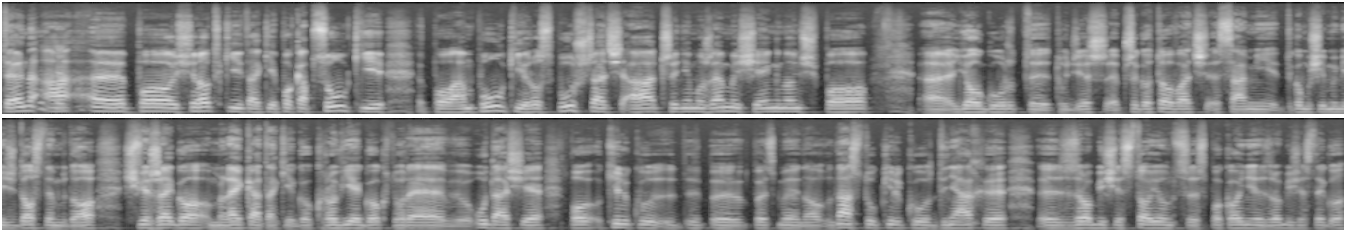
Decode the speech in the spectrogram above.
ten, a e, po środki takie, po kapsułki, po ampułki rozpuszczać, a czy nie możemy sięgnąć po e, jogurt, tudzież przygotować sami, tylko musimy mieć dostęp do świeżego mleka, takiego krowiego, które uda się po kilku, powiedzmy no, nastu kilku dniach e, zrobi się stojąc spokojnie, zrobi się z tego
